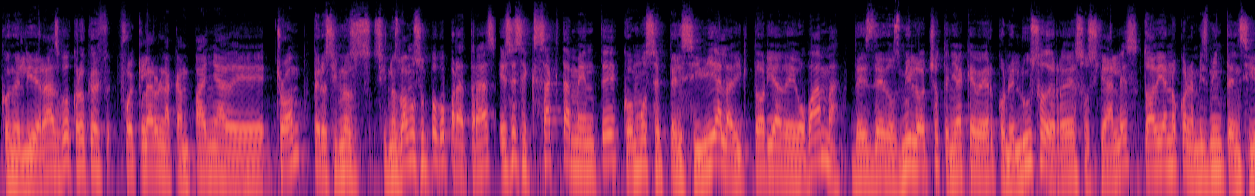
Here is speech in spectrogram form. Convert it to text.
con el liderazgo. Creo que fue claro en la campaña de Trump, pero si nos, si nos vamos un poco para atrás, ese es exactamente cómo se percibía la victoria de Obama. Desde 2008 tenía que ver con el uso de redes sociales, todavía no con la misma intensidad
